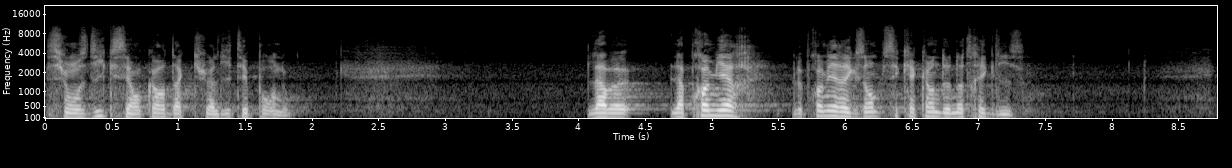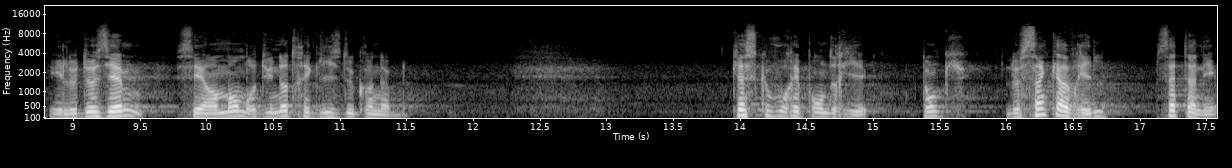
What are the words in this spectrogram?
si on se dit que c'est encore d'actualité pour nous. La, la première le premier exemple, c'est quelqu'un de notre Église. Et le deuxième, c'est un membre d'une autre Église de Grenoble. Qu'est-ce que vous répondriez Donc, le 5 avril, cette année,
